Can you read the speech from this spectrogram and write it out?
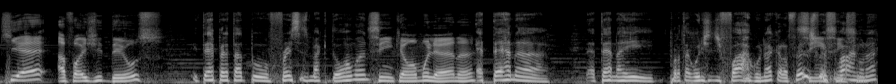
Que é a voz de Deus. Interpretado por Frances McDormand. Sim, que é uma mulher, né? eterna eterna aí protagonista de Fargo, né? Que ela fez, Sim, foi sim, Fargo, sim. né?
